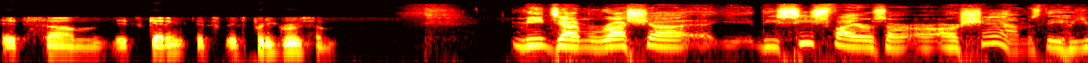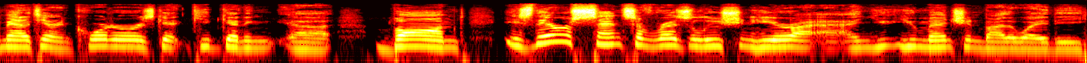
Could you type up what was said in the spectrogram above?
it's um it's getting it's it's pretty gruesome Meantime, Russia, these ceasefires are, are, are, shams. The humanitarian corridors get keep getting uh, bombed. Is there a sense of resolution here? And you, you mentioned, by the way, the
